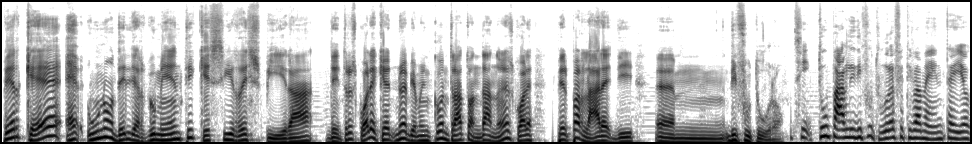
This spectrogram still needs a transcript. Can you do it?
perché è uno degli argomenti che si respira dentro le scuole che noi abbiamo incontrato andando nelle scuole per parlare di, ehm, di futuro. Sì, tu parli di futuro effettivamente, io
